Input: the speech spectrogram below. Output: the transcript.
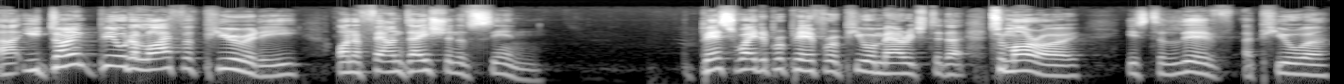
Uh, you don't build a life of purity on a foundation of sin. The best way to prepare for a pure marriage today, tomorrow is to live a pure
